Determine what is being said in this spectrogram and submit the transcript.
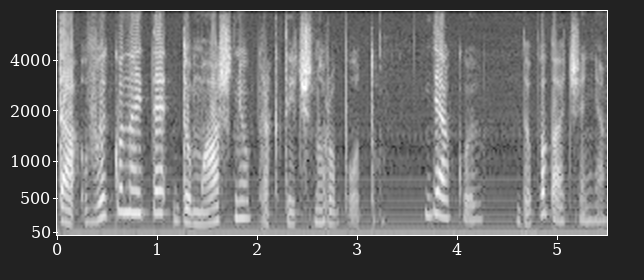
та виконайте домашню практичну роботу. Дякую, до побачення!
